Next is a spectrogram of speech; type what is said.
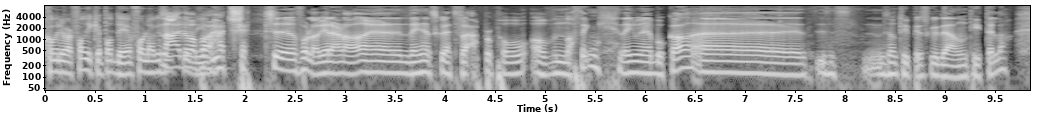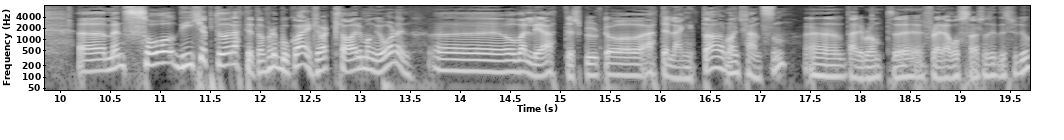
Kommer i hvert fall ikke på det forlaget. Nei, det var bare på. Hatchet-forlaget her, da. Eh, Den skulle hete for 'Apropos of Nothing', den boka. Eh, Sånn typisk Woody Allen-tittel, da. Eh, Men så De kjøpte da rettighetene, for den boka har egentlig vært klar i mange år, den. Eh, Og veldig etterspurt og etterlengta blant fansen, der deriblant deriblant eh, flere av oss her som sitter i studio.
